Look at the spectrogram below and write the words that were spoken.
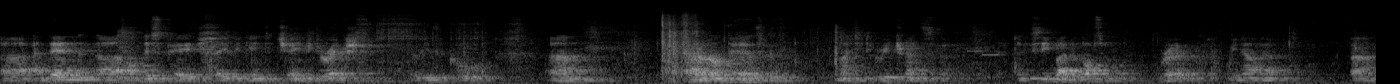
Uh, and then uh, on this page, they begin to change direction. So these are called um, parallel pairs with 90 degree transfer. And you see by the bottom row, we now have um,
